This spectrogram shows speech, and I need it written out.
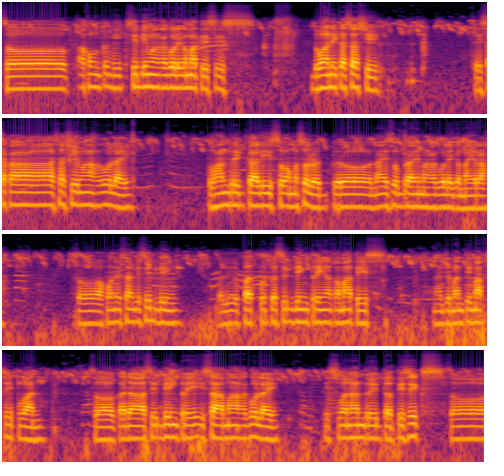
So akong sidling mga kagulay kamatis is duha ni ka sachet sa isa ka sachet mga kagulay 200 ka liso ang masulod pero naisobra ni mga kagulay gamay ra so ako na isang gisidling bali upat pud ka sidling tray nga kamatis nga Diamante Max F1 so kada sidling tray isa mga kagulay is 136 so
